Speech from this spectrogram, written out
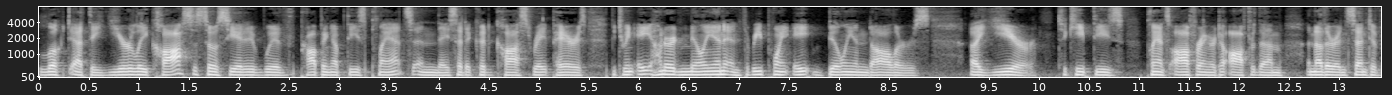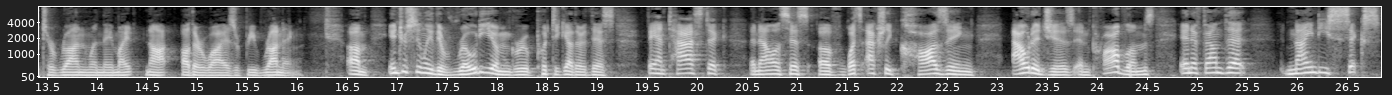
looked at the yearly costs associated with propping up these plants, and they said it could cost ratepayers between 800 million and 3.8 billion dollars a year to keep these plants offering or to offer them another incentive to run when they might not otherwise be running. Um, interestingly, the Rhodium Group put together this fantastic analysis of what's actually causing outages and problems, and it found that 96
